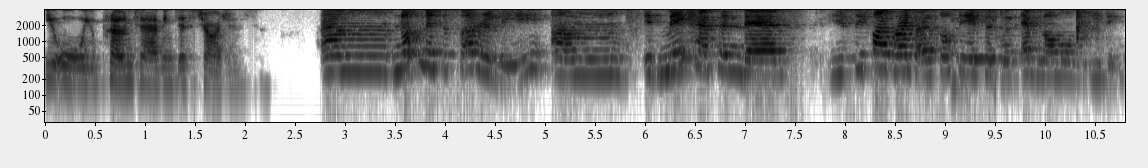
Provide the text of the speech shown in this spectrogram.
You or you're prone to having discharges? Um, not necessarily. Um, it may happen that you see fibroids are associated with abnormal bleeding.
